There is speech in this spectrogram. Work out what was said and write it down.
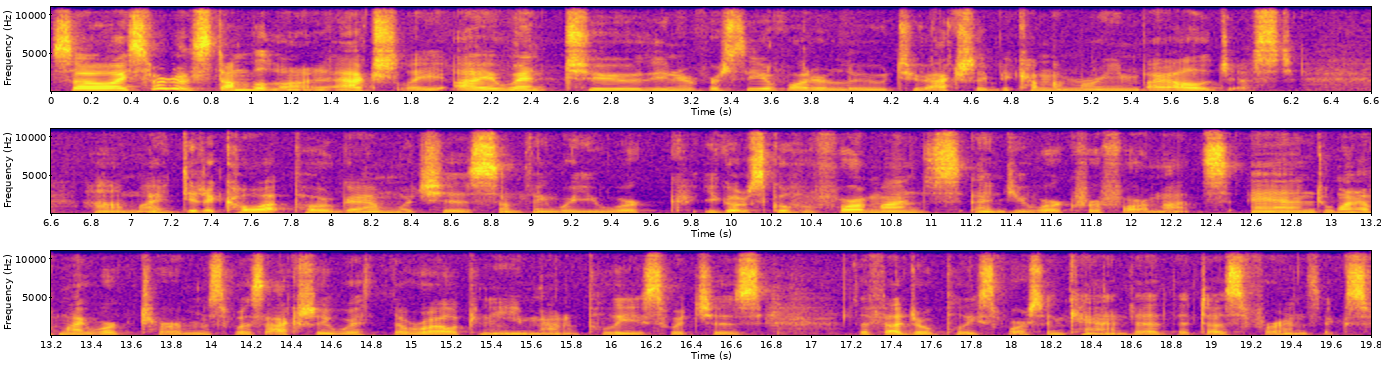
So I sort of stumbled on it actually. I went to the University of Waterloo to actually become a marine biologist. Um, I did a co op program, which is something where you work, you go to school for four months and you work for four months. And one of my work terms was actually with the Royal Canadian Mounted Police, which is the federal police force in Canada that does forensics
